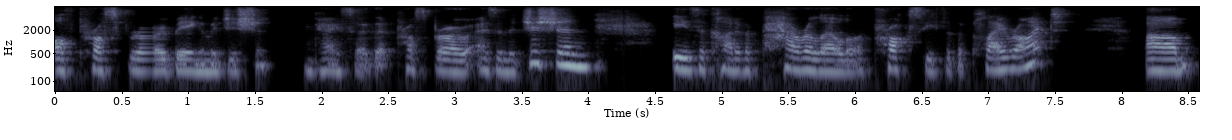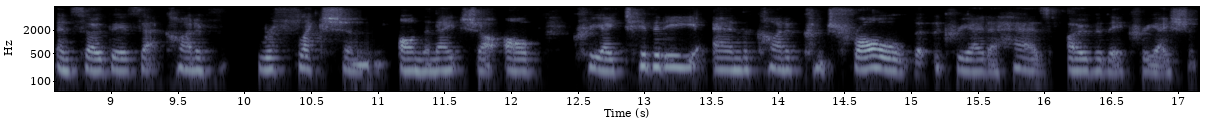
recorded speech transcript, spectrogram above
of Prospero being a magician. Okay, so that Prospero as a magician is a kind of a parallel or a proxy for the playwright. Um, and so there's that kind of reflection on the nature of creativity and the kind of control that the creator has over their creation.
